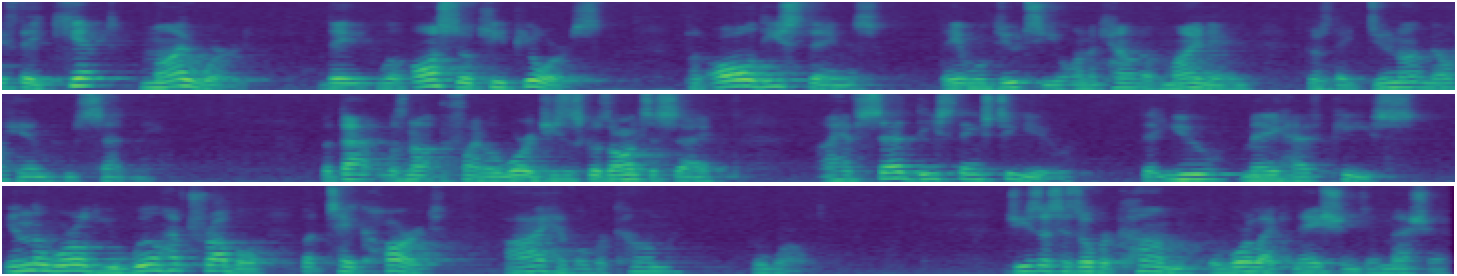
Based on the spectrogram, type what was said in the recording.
If they kept my word, they will also keep yours. But all these things they will do to you on account of my name, because they do not know him who sent me. But that was not the final word. Jesus goes on to say, I have said these things to you, that you may have peace. In the world you will have trouble, but take heart, I have overcome the world. Jesus has overcome the warlike nations of Meshech.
